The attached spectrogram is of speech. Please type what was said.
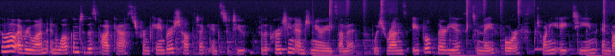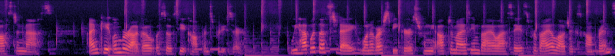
Hello, everyone, and welcome to this podcast from Cambridge Health Tech Institute for the Protein Engineering Summit, which runs April 30th to May 4th, 2018, in Boston, Mass. I'm Caitlin Barago, Associate Conference Producer. We have with us today one of our speakers from the Optimizing Bioassays for Biologics Conference,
